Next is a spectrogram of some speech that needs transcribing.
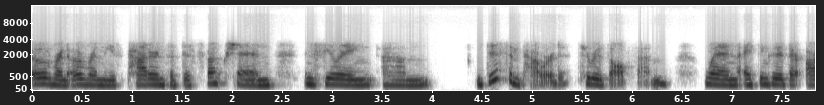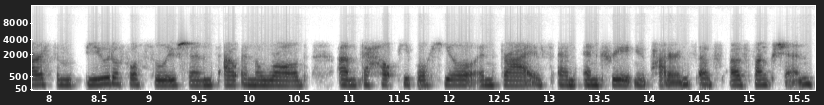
over and over in these patterns of dysfunction and feeling um, disempowered to resolve them when I think that there are some beautiful solutions out in the world um, to help people heal and thrive and, and create new patterns of, of function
